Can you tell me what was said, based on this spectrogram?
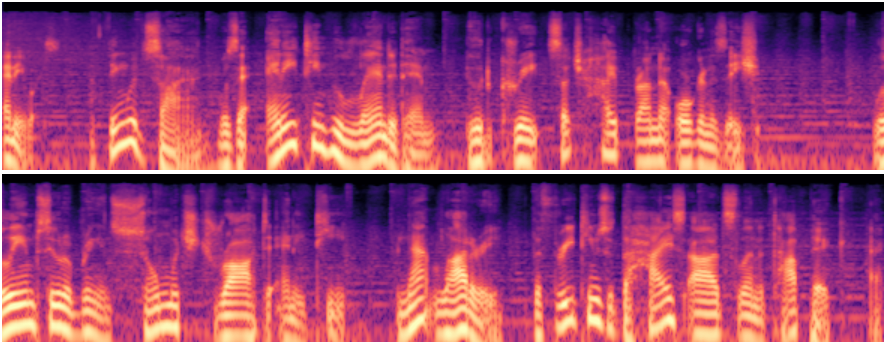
Anyways, the thing with Zion was that any team who landed him, it would create such hype around that organization. Williamson would bring in so much draw to any team. In that lottery, the three teams with the highest odds to land a top pick at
